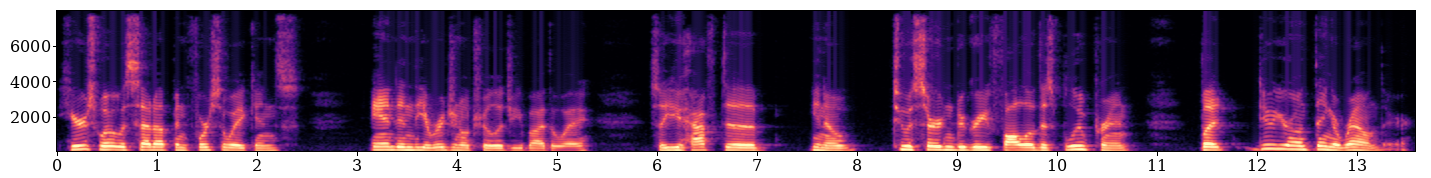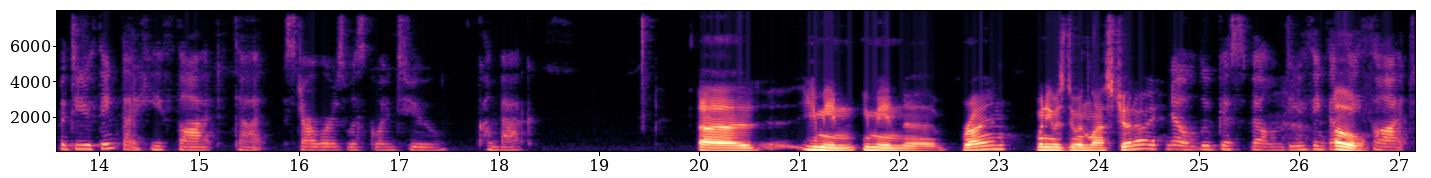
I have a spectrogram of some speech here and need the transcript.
here's what was set up in Force Awakens and in the original trilogy by the way. So you have to, you know, to a certain degree follow this blueprint, but do your own thing around there. But do you think that he thought that Star Wars was going to come back? Uh, you mean you mean uh, Rian when he was doing Last Jedi? No, Lucasfilm. Do you think that Oh. they thought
